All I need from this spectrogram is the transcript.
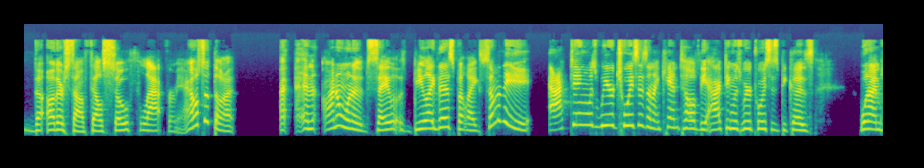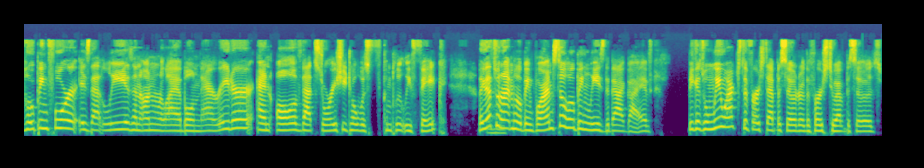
the other stuff fell so flat for me. I also thought and I don't want to say uh, be like this, but like some of the acting was weird choices, and I can't tell if the acting was weird choices because what I'm hoping for is that Lee is an unreliable narrator, and all of that story she told was completely fake. Like that's mm-hmm. what I'm hoping for. I'm still hoping Lee's the bad guy, if, because when we watched the first episode or the first two episodes,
